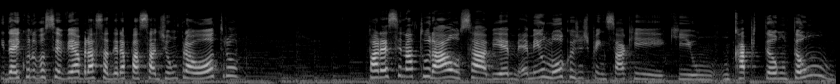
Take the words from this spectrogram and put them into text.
E daí quando você vê a braçadeira passar de um para outro, parece natural, sabe? É, é meio louco a gente pensar que, que um, um capitão tão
